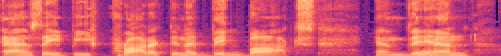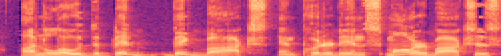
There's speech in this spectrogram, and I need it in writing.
as a beef product in a big box, and then unload the big, big box and put it in smaller boxes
